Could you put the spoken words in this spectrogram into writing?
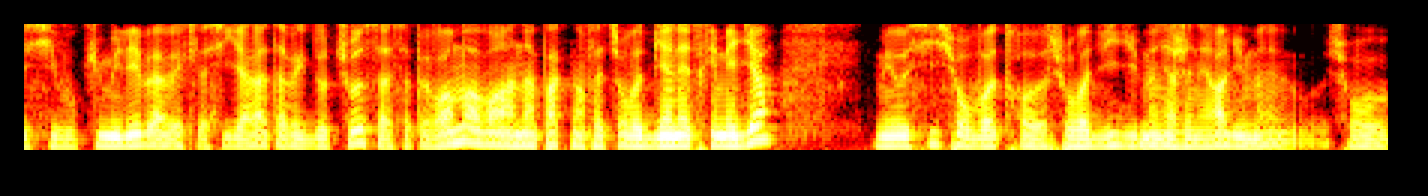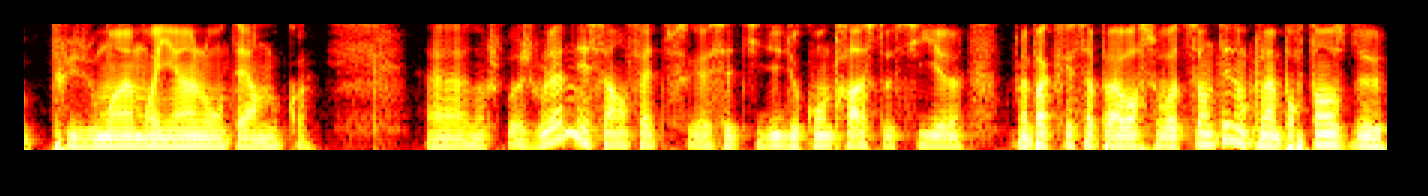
si vous cumulez bah, avec la cigarette, avec d'autres choses, ça, ça, peut vraiment avoir un impact en fait sur votre bien-être immédiat, mais aussi sur votre, sur votre vie d'une manière générale, sur plus ou moins moyen, long terme. Euh, donc je, voulais amener ça en fait, parce que cette idée de contraste aussi, euh, l'impact que ça peut avoir sur votre santé, donc l'importance de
